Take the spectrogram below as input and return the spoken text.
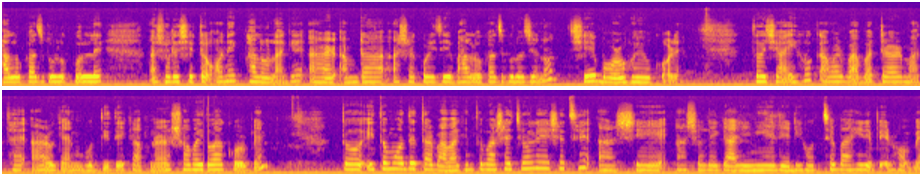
ভালো কাজগুলো করলে আসলে সেটা অনেক ভালো লাগে। আর আমরা আশা করি যে ভালো কাজগুলো যেন সে বড় হয়েও করে। তো যাই হোক, আমার বাবাটার মাথায় আরও জ্ঞান বুদ্ধি দেখে আপনারা সবাই দোয়া করবেন। তো ইতোমধ্যে তার বাবা কিন্তু বাসায় চলে এসেছে আর সে আসলে গাড়ি নিয়ে রেডি হচ্ছে, বাহিরে বের হবে।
